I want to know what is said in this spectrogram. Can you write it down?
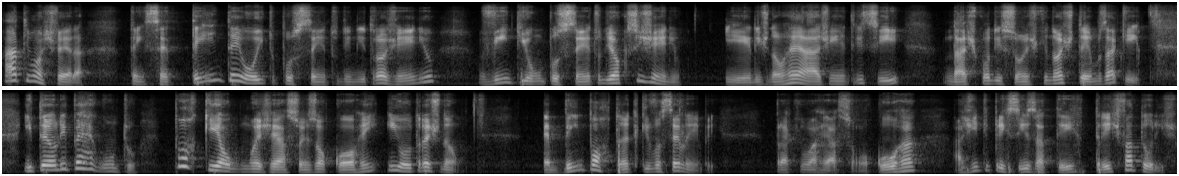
a atmosfera tem 78% de nitrogênio, 21% de oxigênio. E eles não reagem entre si nas condições que nós temos aqui. Então eu lhe pergunto, por que algumas reações ocorrem e outras não? É bem importante que você lembre para que uma reação ocorra, a gente precisa ter três fatores:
